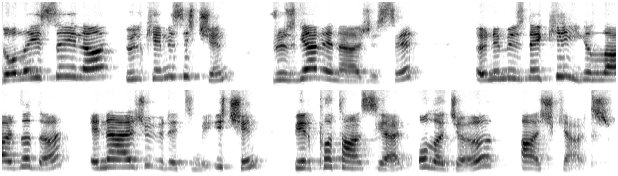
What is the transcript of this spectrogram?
Dolayısıyla ülkemiz için rüzgar enerjisi önümüzdeki yıllarda da enerji üretimi için bir potansiyel olacağı aşikardır.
